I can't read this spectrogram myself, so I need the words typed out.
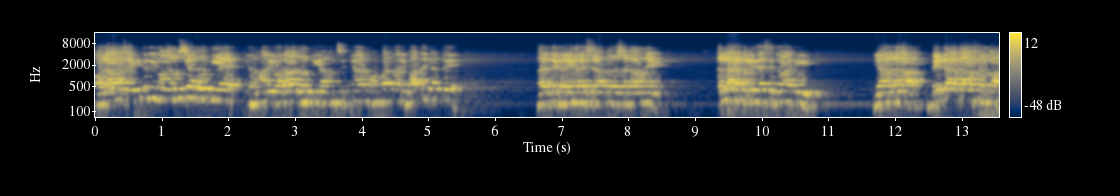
औलाद से कितनी मानूसियत होती है कि हमारी औलाद होती है उनसे प्यार, मोहब्बत वाली बातें करते। हज़रत इब्राहिम अलैहिस्सलाम ने अल्लाह रब्बुल इज़्ज़त से दुआ की, या अल्लाह, बेटा अता फरमा।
